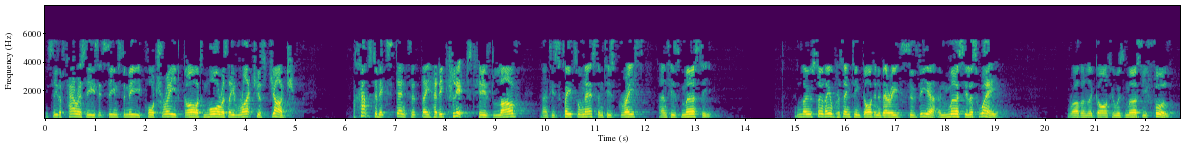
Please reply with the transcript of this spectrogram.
You see, the Pharisees, it seems to me, portrayed God more as a righteous judge, perhaps to the extent that they had eclipsed his love and his faithfulness and his grace and his mercy. And though, so they were presenting God in a very severe and merciless way, rather than a God who was merciful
